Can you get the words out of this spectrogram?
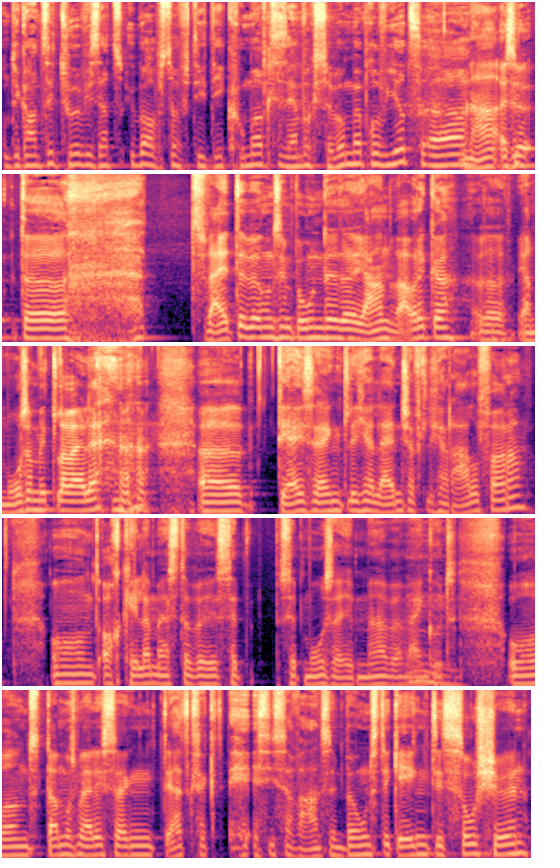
Und die ganze Tour, wie seid ihr überhaupt auf die Idee gekommen? Habt ihr es einfach selber mal probiert? Äh, Na, also der zweite bei uns im Bunde, der Jan Wawriker, oder Jan Moser mittlerweile, äh, der ist eigentlich ein leidenschaftlicher Radlfahrer und auch Kellermeister bei Sepp, Sepp Moser eben, ja, bei Weingut. Und da muss man ehrlich sagen, der hat gesagt, hey, es ist ein Wahnsinn, bei uns die Gegend ist so schön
